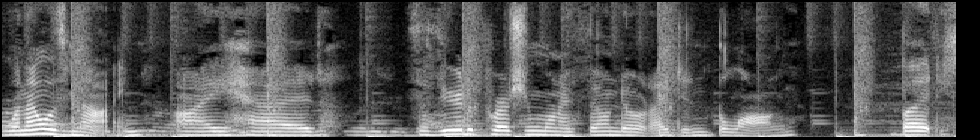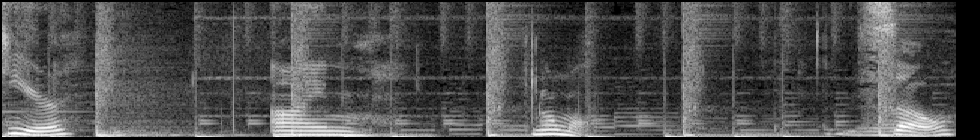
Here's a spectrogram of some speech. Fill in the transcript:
when I was nine, I had severe depression when I found out I didn't belong. But here, I'm normal. So,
